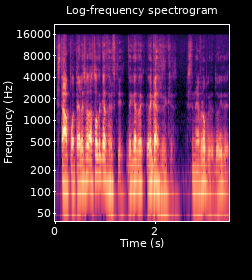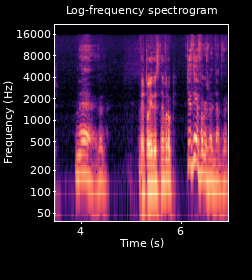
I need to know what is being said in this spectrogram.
Στα αποτελέσματα αυτό δεν καθρεφτεί. Δεν, καθε- δεν καθρεφτήκες. Στην Ευρώπη δεν το είδες; Ναι, βέβαια. Δεν το είδες στην Ευρώπη; Και δύο φορές με την Adver.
